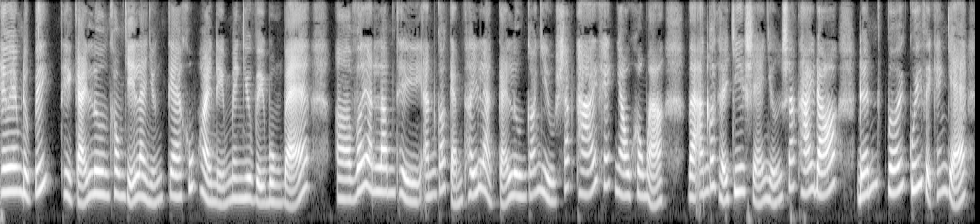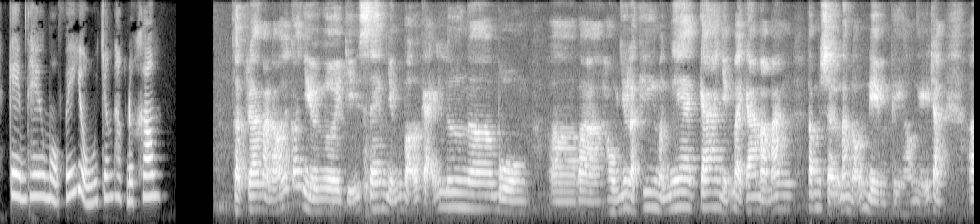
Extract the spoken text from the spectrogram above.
theo em được biết thì cải lương không chỉ là những ca khúc hoài niệm mang dư vị buồn bã. À, với anh Lâm thì anh có cảm thấy là cải lương có nhiều sắc thái khác nhau không ạ? À? Và anh có thể chia sẻ những sắc thái đó đến với quý vị khán giả kèm theo một ví dụ chân thật được không? Thật ra mà nói có nhiều người chỉ xem những vở cải lương uh, buồn uh, và hầu như là khi mà nghe ca những bài ca mà mang tâm sự mang nỗi niềm thì họ nghĩ rằng à,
